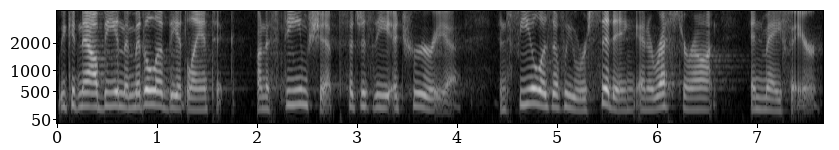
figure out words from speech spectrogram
We could now be in the middle of the Atlantic, on a steamship such as the Etruria, and feel as if we were sitting in a restaurant in Mayfair.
